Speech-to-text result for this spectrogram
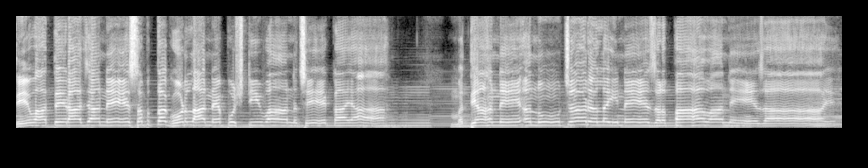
તેવા તે રાજાને સપ્ત ઘોડલાને પુષ્ટિવાન છે કાયા. મધ્યાહને અનુચર લઈને ઝડપાવાને જાય.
